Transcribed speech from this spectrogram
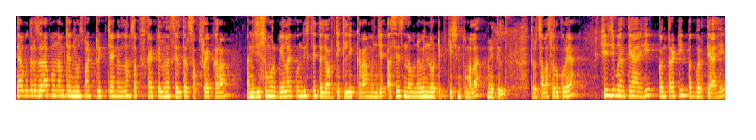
त्या अगोदर जर आपण आमच्या न्यूज स्मार्ट ट्रिक चॅनलला सबस्क्राईब केलं नसेल तर सबस्क्राईब करा आणि जी समोर बेल आयकॉन दिसते त्याच्यावरती क्लिक करा म्हणजे असेच नवनवीन नोटिफिकेशन तुम्हाला मिळतील. तर चला सुरू करूया. ही जी भरती आहे ही कंत्राटी पदभरती आहे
